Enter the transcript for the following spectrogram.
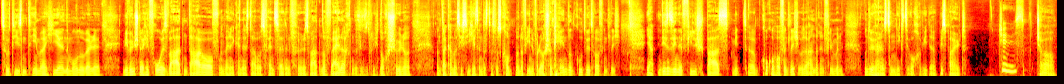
zu diesem Thema hier in der Monowelle. Wir wünschen euch ein frohes Warten darauf und wenn ihr keine Star Wars-Fans seid, ein frühes Warten auf Weihnachten. Das ist natürlich noch schöner. Und da kann man sich sicher sein, dass das, was kommt, man auf jeden Fall auch schon kennt und gut wird hoffentlich. Ja, in diesem Sinne viel Spaß mit äh, Coco hoffentlich oder anderen Filmen und wir hören uns dann nächste Woche wieder. Bis bald. Tschüss. Ciao.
